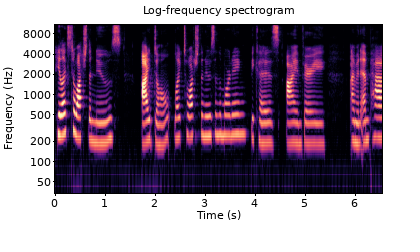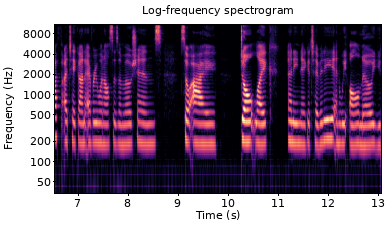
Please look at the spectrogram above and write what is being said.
he likes to watch the news. I don't like to watch the news in the morning because I am very, I'm an empath. I take on everyone else's emotions. So I don't like any negativity and we all know you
